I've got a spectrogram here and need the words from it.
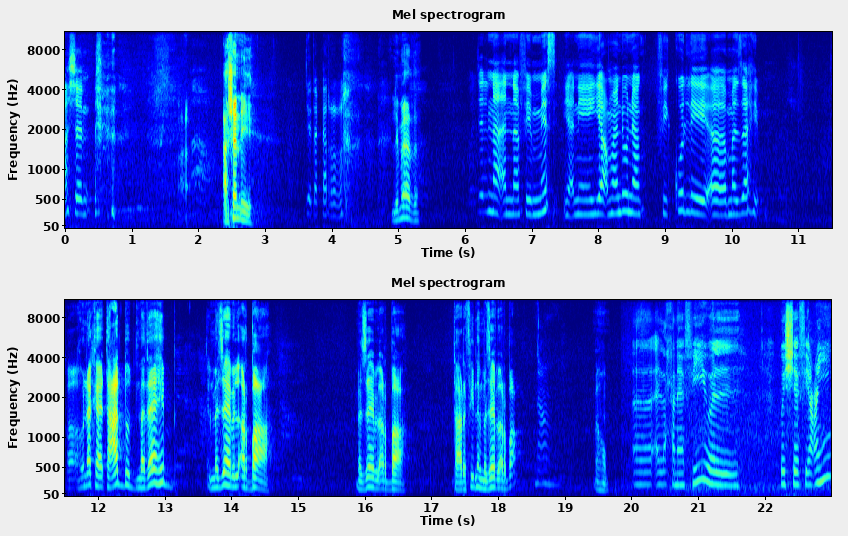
عشان عشان إيه؟ يتكرر لماذا؟ وجدنا أن في مصر يعني يعملون في كل آه، مذاهب آه، هناك تعدد مذاهب المذاهب الأربعة مذاهب الأربعة تعرفين المذاهب الأربعة؟ نعم ما هم؟ آه الحنفي وال... والشافعي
